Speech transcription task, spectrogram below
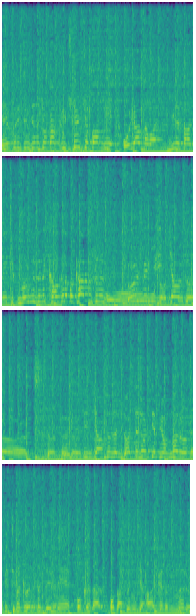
Diakonis'in canı çok az. 3'te 3 yapan bir Orianna var. Yine sahneye çıktı. Bunların üzerine kalkana bakar mısınız? Ölmesi imkansız. 4'te 4. Ölmesi imkansız. 4'te 4 yapıyor Naru. Tabii Tristan'ın üzerine o kadar odaklanınca arkadan Naru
